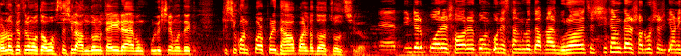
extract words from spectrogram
রণক্ষেত্রের মতো অবস্থা ছিল। আন্দোলনকারীরা এবং পুলিশের মধ্যে কিছুক্ষণ পরপরই ধাওয়া পাল্টা দেওয়া চলছিল। তিনটার পরে শহরের কোন কোন স্থানগুলোতে আপনার ঘোরা হয়েছে? সেখানকার সর্বশেষ কি মানে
